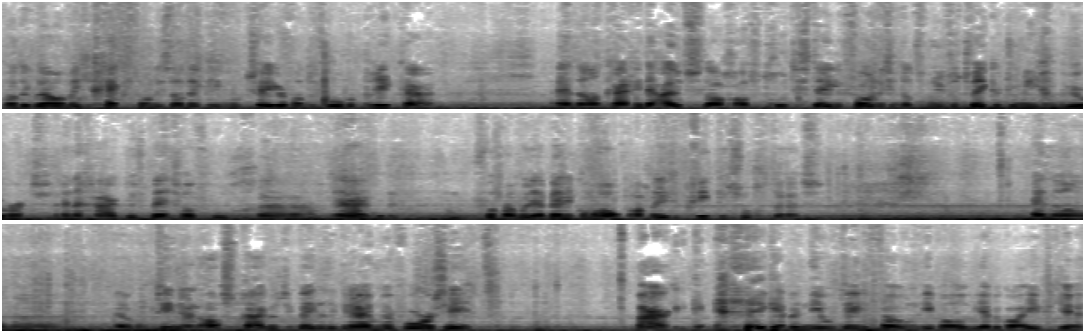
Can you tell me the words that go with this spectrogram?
Wat ik wel een beetje gek vond is dat ik, ik moet twee uur van tevoren prikken. En dan krijg je de uitslag als het goed is telefonisch. En dat is nu tot twee keer toe niet gebeurd. En dan ga ik dus best wel vroeg, eh, ja, volgens mij ben ik om half acht wezen prikken ochtends. En dan eh, heb ik om tien uur een afspraak, dus ik weet dat ik ruim ervoor zit. Maar ik, ik heb een nieuwe telefoon, ieder geval, die heb ik al eventjes.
